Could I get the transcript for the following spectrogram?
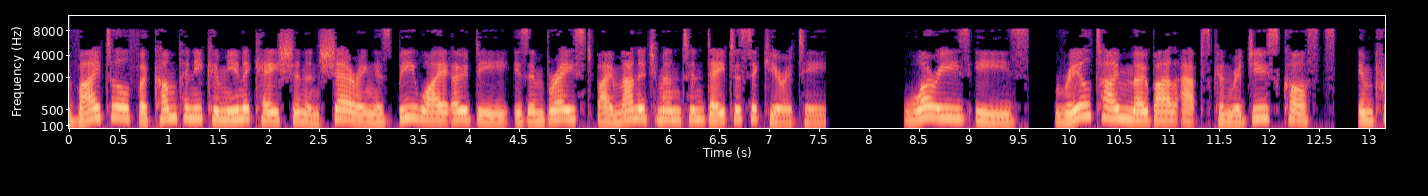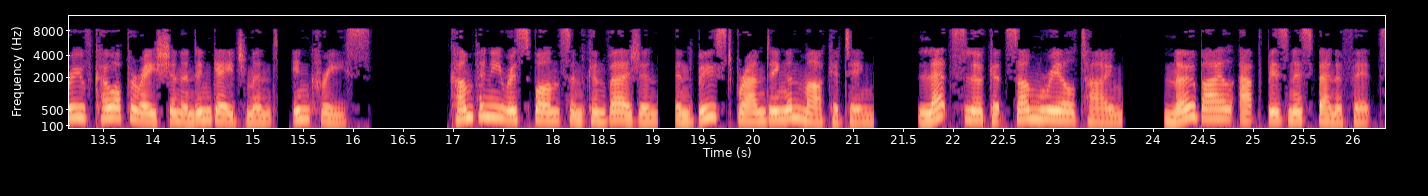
vital for company communication and sharing as BYOD is embraced by management and data security. Worries ease. Real-time mobile apps can reduce costs, improve cooperation and engagement, increase company response and conversion, and boost branding and marketing. Let's look at some real-time mobile app business benefits.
